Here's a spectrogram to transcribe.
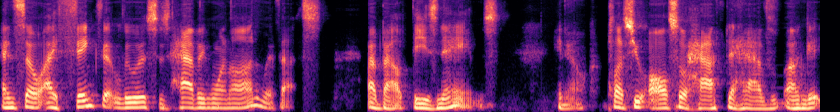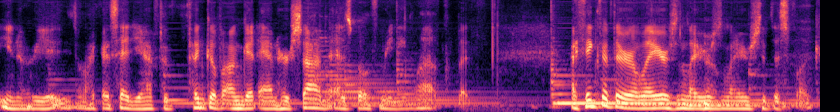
And so I think that Lewis is having one on with us about these names. You know, plus you also have to have Ungit, you know, like I said, you have to think of Ungit and her son as both meaning love. But I think that there are layers and layers and layers to this book.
